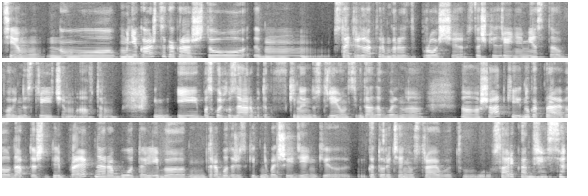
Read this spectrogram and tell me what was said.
тему. Но мне кажется как раз, что стать редактором гораздо проще с точки зрения места в индустрии, чем автором. И поскольку заработок в киноиндустрии, он всегда довольно э, шаткий, ну, как правило, да, потому что либо проектная работа, работа, либо ты работаешь за какие-то небольшие деньги, которые тебя не устраивают у Сарика Андреасяна.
